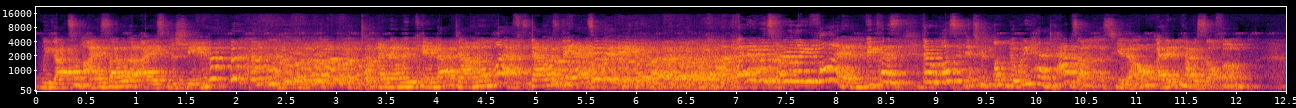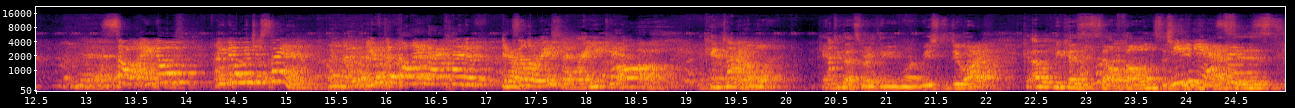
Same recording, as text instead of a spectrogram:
we got some ice out of the ice machine. and then we came back down and left. That was the activity. and it was really fun because there wasn't inter- like nobody had tabs on us, you know. I didn't have a cell phone. So I know I know what you're saying. You have to find that kind of Yeah. exhilaration where you can't. Oh, You can't do that anymore. Can't do that sort of thing anymore. We used to do it Why? uh, because cell phones and GPSs, GPSs.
